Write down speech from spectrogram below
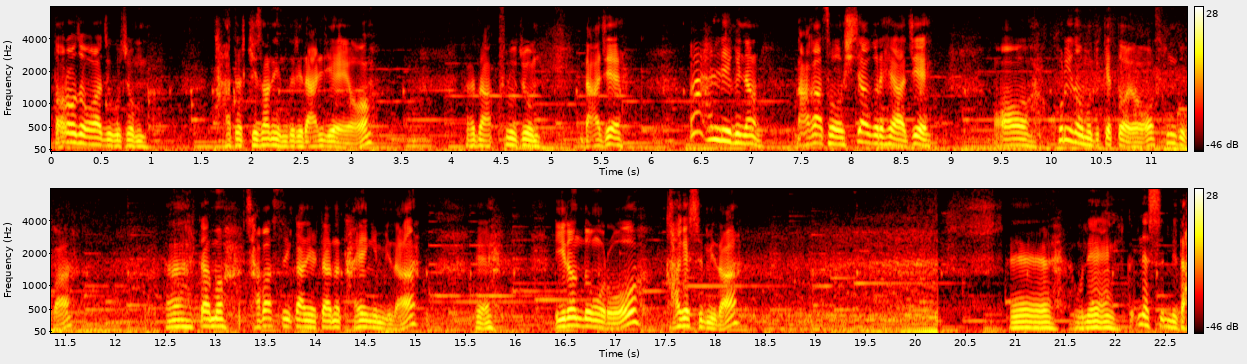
떨어져 가지고 좀 다들 기사님들이 난리예요. 그래도 앞으로 좀 낮에 빨리 그냥 나가서 시작을 해야지. 어, 콜이 너무 늦게 떠요. 송도가. 아, 일단 뭐 잡았으니까 일단은 다행입니다. 예, 이런 동으로 가겠습니다. 예, 운행 끝냈습니다.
